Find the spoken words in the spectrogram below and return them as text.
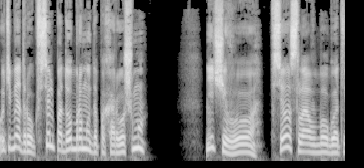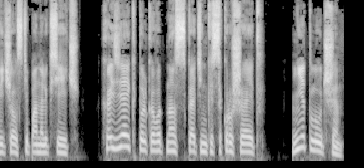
«У тебя, друг, все ли по-доброму да по-хорошему?» «Ничего, все, слава богу», — отвечал Степан Алексеевич. «Хозяйка только вот нас с Катенькой сокрушает. Нет лучше,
